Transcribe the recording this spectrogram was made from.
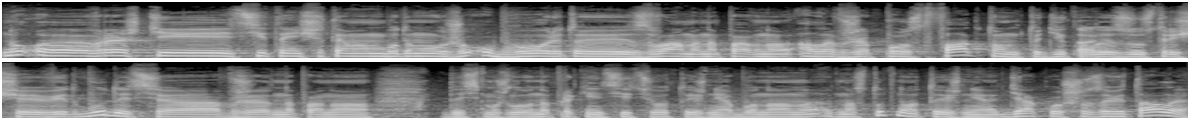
Ну, е, врешті, ці та інші теми ми будемо вже обговорювати з вами, напевно, але вже постфактум, тоді, коли Так. зустріч відбудеться, вже напевно, десь можливо наприкінці цього тижня або на на- наступного тижня. Дякую, що завітали.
